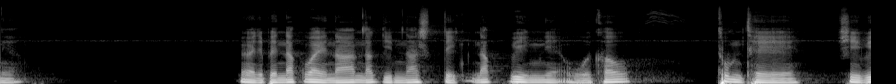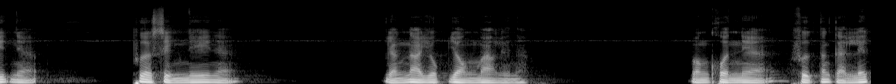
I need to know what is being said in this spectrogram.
เนี่ยไม่ว่าจะเป็นนักว่ายน้ำนักยิมนาสติก นักวิ่งเนี่ยโอ้โหเขาทุ่มเท ชีวิตเนี่ยเพื่อสิ่งนี้เนี่ยอย่างน่ายกย่องมากเลยนะบางคนเนี่ยฝึกตั้งแต่เล็ก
